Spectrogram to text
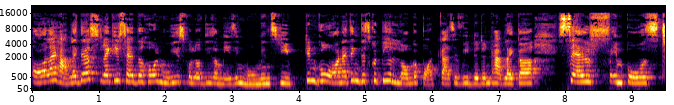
all I have. Like there's like you said, the whole movie is full of these amazing moments. We can go on. I think this could be a longer podcast if we didn't have like a self-imposed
